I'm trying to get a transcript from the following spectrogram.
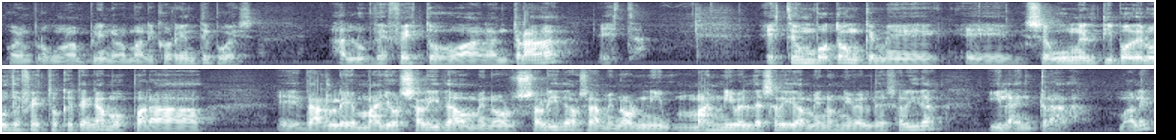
por ejemplo con un ampli normal y corriente, pues a luz de efectos o a la entrada, esta. Este es un botón que me, eh, según el tipo de luz de efectos que tengamos para eh, darle mayor salida o menor salida, o sea, menor ni más nivel de salida o menos nivel de salida, y la entrada, ¿vale?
